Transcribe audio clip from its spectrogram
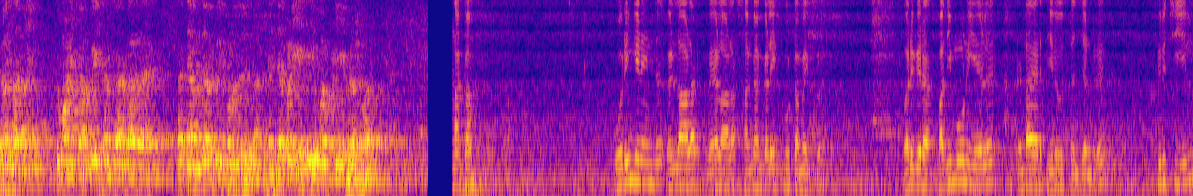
சிவசாமி முத்துமாணிக்கம் பைசாமி சார்பாக சச்சியானந்த அவர்கள் இப்பொழுது செஞ்ச செய்யப்படப்படியே விளங்குவார். வணக்கம். ஒருங்கிணைந்த வெள்ளாளர் வேளாளர் சங்கங்களின் கூட்டமைப்பு வருகிற பதிமூணு ஏழு ரெண்டாயிரத்தி இருபத்தஞ்சு அன்று திருச்சியில்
